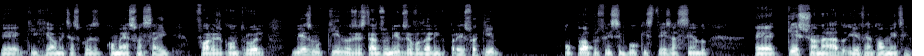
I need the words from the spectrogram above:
é, que realmente as coisas começam a sair fora de controle, mesmo que nos Estados Unidos, eu vou dar link para isso aqui, o próprio Facebook esteja sendo é, questionado e eventualmente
